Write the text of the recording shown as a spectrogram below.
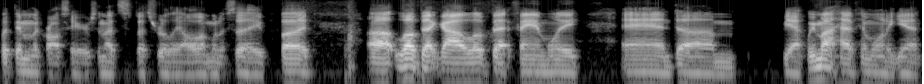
put them in the crosshairs, and that's that's really all I'm going to say. But uh, love that guy, love that family, and um, yeah, we might have him on again.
